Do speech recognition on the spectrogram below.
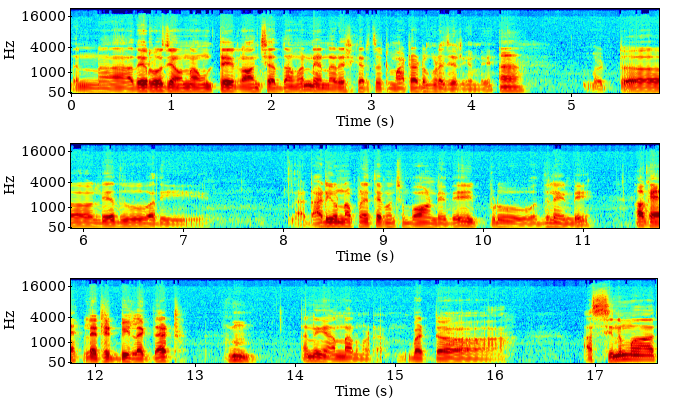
దెన్ అదే రోజు ఏమన్నా ఉంటే లాంచ్ చేద్దామని నేను నరేష్ గారితో మాట్లాడడం కూడా జరిగింది. బట్ లేదు అది డాడీ ఉన్నప్పుడైతే కొంచెం బాగుండేది ఇప్పుడు వద్దులేండి. Okay. Let it be like that. అని అన్నారన్నమాట. బట్ ఆ సినిమా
